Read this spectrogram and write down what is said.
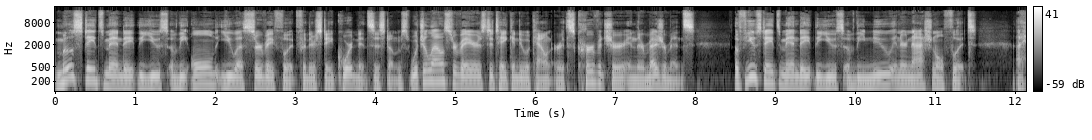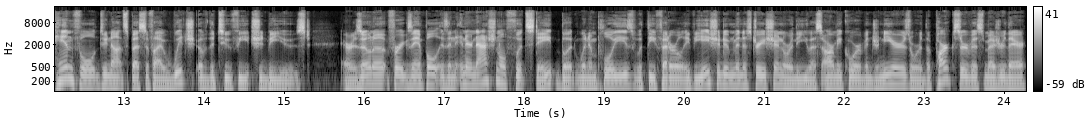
most states mandate the use of the old U.S. survey foot for their state coordinate systems, which allows surveyors to take into account Earth's curvature in their measurements. A few states mandate the use of the new international foot. A handful do not specify which of the two feet should be used. Arizona, for example, is an international foot state, but when employees with the Federal Aviation Administration or the U.S. Army Corps of Engineers or the Park Service measure there,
